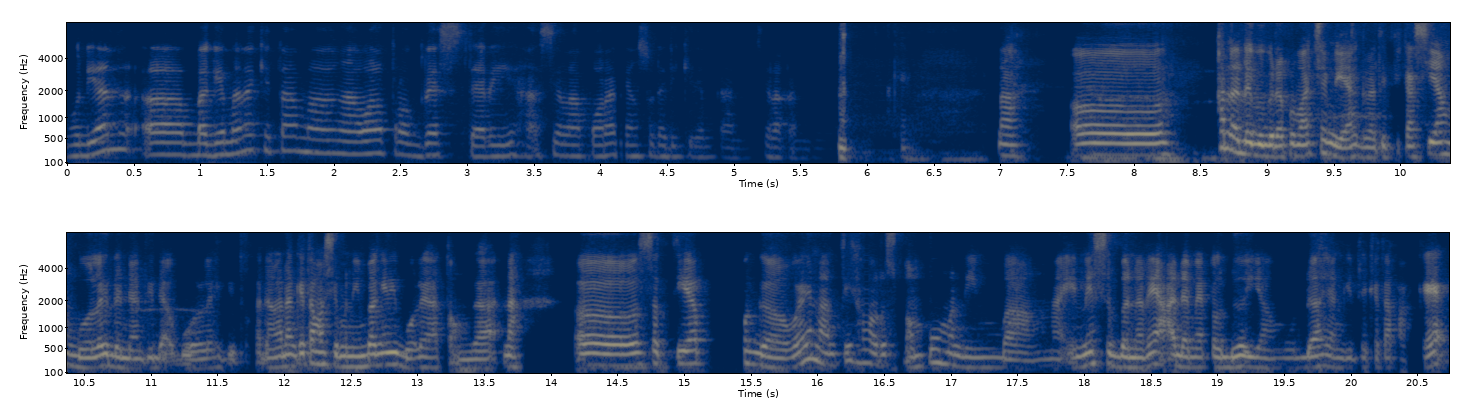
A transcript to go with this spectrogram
Kemudian eh, bagaimana kita mengawal progres dari hasil laporan yang sudah dikirimkan? Silakan. Oke. Nah, eh, kan ada beberapa macam ya gratifikasi yang boleh dan yang tidak boleh gitu. Kadang-kadang kita masih menimbang ini boleh atau enggak. Nah, eh, setiap pegawai nanti harus mampu menimbang. Nah, ini sebenarnya ada metode yang mudah yang bisa kita pakai.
